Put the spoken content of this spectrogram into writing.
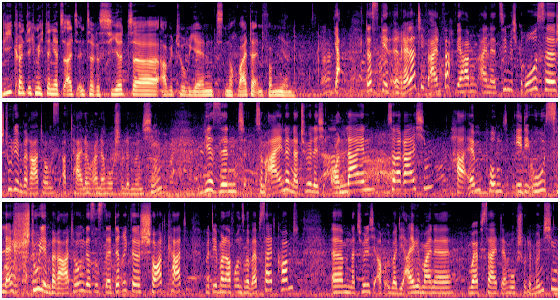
Wie könnte ich mich denn jetzt als interessierter Abiturient noch weiter informieren? Ja, das geht relativ einfach. Wir haben eine ziemlich große Studienberatungsabteilung an der Hochschule München. Wir sind zum einen natürlich online zu erreichen hm.edu slash Studienberatung. Das ist der direkte Shortcut, mit dem man auf unsere Website kommt. Ähm, natürlich auch über die allgemeine Website der Hochschule München.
